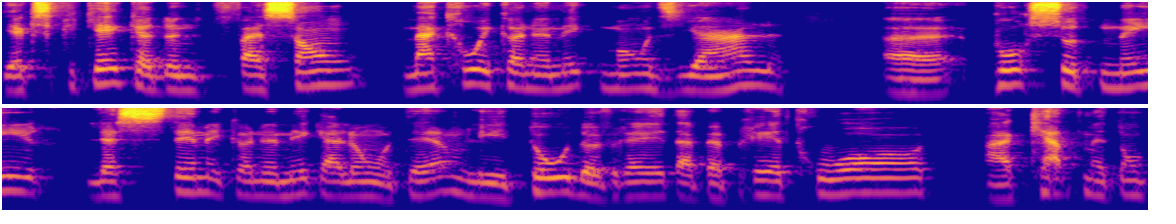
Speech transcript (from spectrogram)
il expliquait que d'une façon macroéconomique mondiale, pour soutenir le système économique à long terme, les taux devraient être à peu près 3 à 4, mettons,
